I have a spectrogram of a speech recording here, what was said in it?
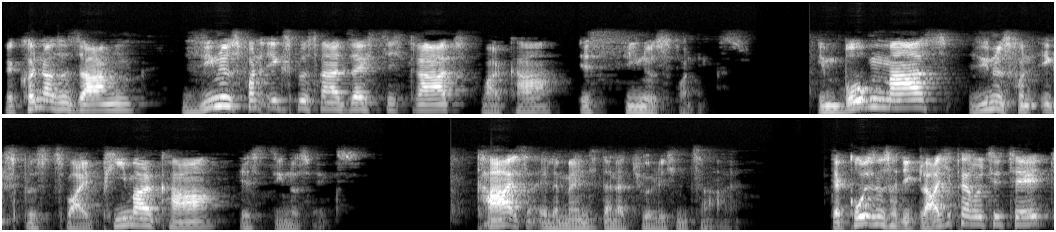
Wir können also sagen, Sinus von x plus 360 Grad mal k ist Sinus von x. Im Bogenmaß Sinus von x plus 2π mal k ist Sinus x. k ist ein Element der natürlichen Zahlen. Der Cosinus hat die gleiche Periodizität.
